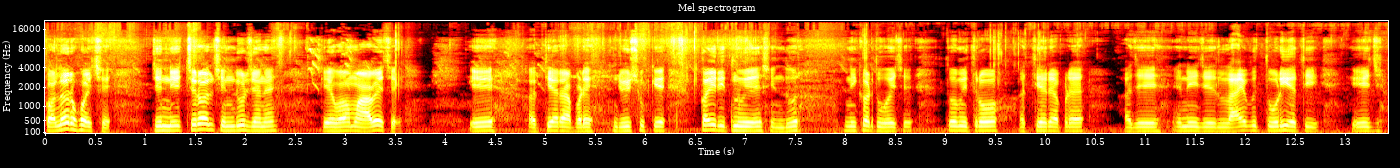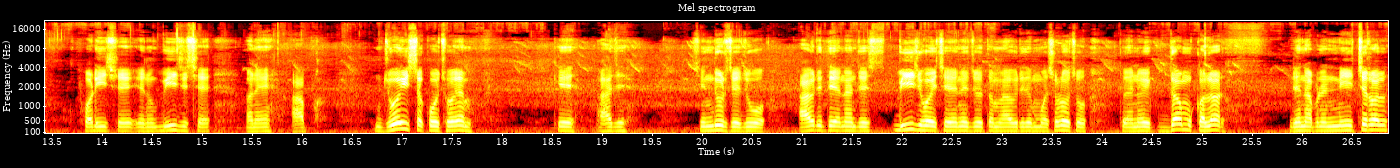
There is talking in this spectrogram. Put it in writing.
કલર હોય છે, જે નેચરલ સિંદૂર જેને કહેવામાં આવે છે, એ અત્યારે આપણે જોઈશું કે કઈ રીતનું એ સિંદૂર નીકળતું હોય છે. તો મિત્રો, અત્યારે આપણે આજે એની જે લાઈવ તોડી હતી, એ જ ફળી છે, એનું બીજ છે અને આપ જોઈ શકો છો એમ કે આ જે સિંદૂર છે, જુઓ, આવી રીતે એના જે બીજ હોય છે, એને જો તમે આવી રીતે મસળો છો, તો એનો એકદમ કલર જેને આપણે નેચરલ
